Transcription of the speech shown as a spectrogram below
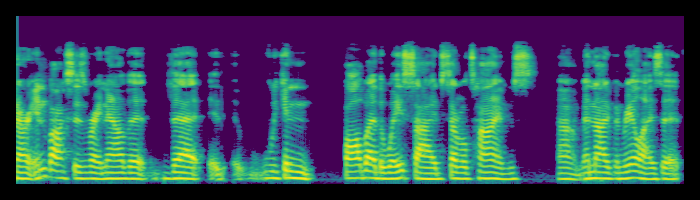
our inboxes right now that that it, we can fall by the wayside several times um, and not even realize it.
